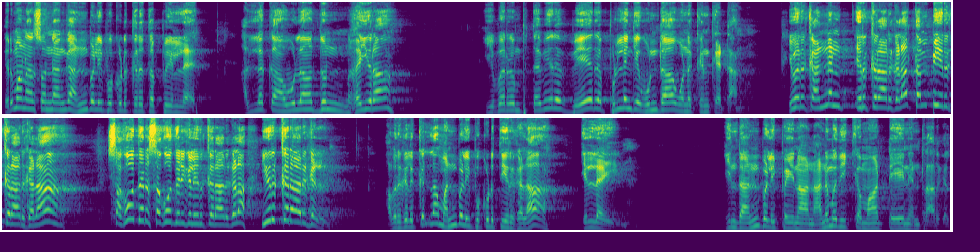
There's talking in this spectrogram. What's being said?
பெருமானார் சொன்னாங்க அன்பளிப்பு கொடுக்குற தப்பு இல்லை. அல்லக்க அவுலாதுன் ஹைரா இவரும் தவிர வேற பிள்ளைங்க உண்டா உனக்குன்னு கேட்டாங்க. இவருக்கு அண்ணன் இருக்கிறார்களா தம்பி இருக்கிறார்களா? சகோதர சகோதரிகள் இருக்கிறார்களா? இருக்கிறார்கள். அவர்களுக்கெல்லாம் அன்பளிப்பு கொடுத்தீர்களா? இல்லை. இந்த அன்பளிப்பை நான் அனுமதிக்க மாட்டேன் என்றார்கள்.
